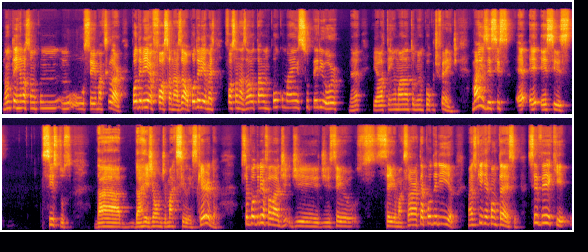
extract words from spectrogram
não tem relação com o, seio maxilar. Poderia fossa nasal? Poderia, mas fossa nasal está um pouco mais superior, né? E ela tem uma anatomia um pouco diferente. Mas esses, é, é, esses cistos da, da região de maxila esquerda, você poderia falar de, de, de seio, seio maxilar? Até poderia. Mas o que, que acontece? Você vê que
